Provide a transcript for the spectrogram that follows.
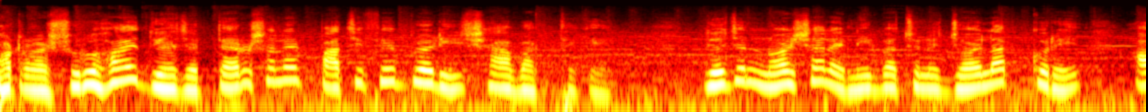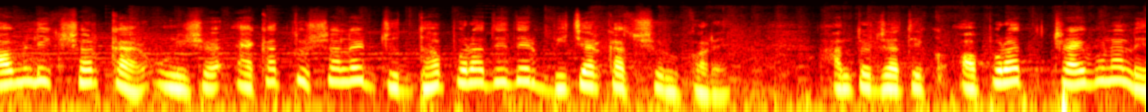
ঘটনা শুরু হয় দুই হাজার তেরো সালের পাঁচই ফেব্রুয়ারি শাহবাগ থেকে। দুই হাজার নয় সালে নির্বাচনে জয়লাভ করে আওয়ামী লীগ সরকার উনিশশো একাত্তর সালের যুদ্ধাপরাধীদের বিচার কাজ শুরু করে। আন্তর্জাতিক অপরাধ ট্রাইব্যুনালে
